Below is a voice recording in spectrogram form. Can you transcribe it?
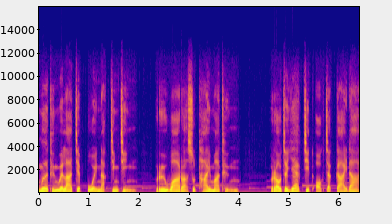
เมื่อถึงเวลาเจ็บป่วยหนักจริง ๆ หรือวาระสุดท้ายมาถึง เราจะแยกจิตออกจากกายได้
